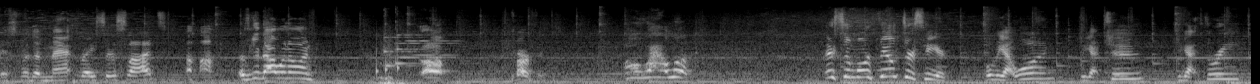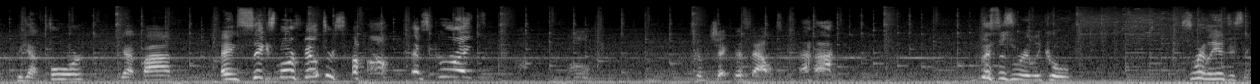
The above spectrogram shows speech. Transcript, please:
is for the mat racer slides. Let's get that one on. Oh, perfect. Oh, wow, look. There's some more filters here. Well, we got one, we got two, we got three, we got four, we got five, and six more filters. That's great. Come check this out. this is really cool. It's really interesting.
